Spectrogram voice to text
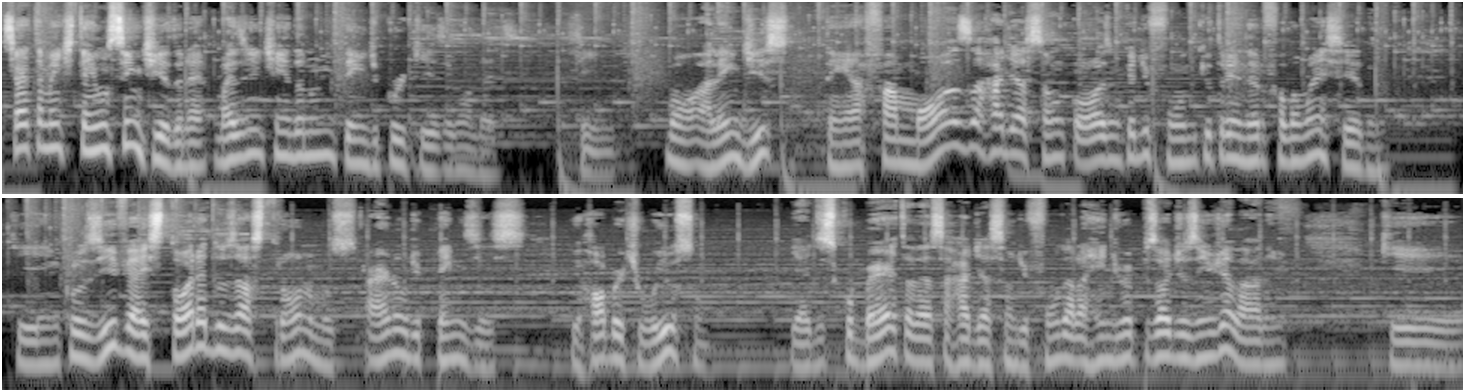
certamente tem um sentido, né? Mas a gente ainda não entende por que isso acontece. Sim. Bom, além disso, tem a famosa radiação cósmica de fundo que o treineiro falou mais cedo. Né? Que inclusive a história dos astrônomos Arnold Penzias e Robert Wilson e a descoberta dessa radiação de fundo, ela rende um episódiozinho gelado, hein? Que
